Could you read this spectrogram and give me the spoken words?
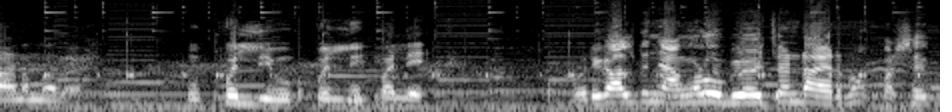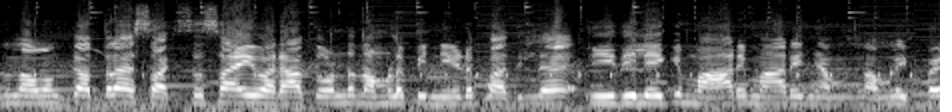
കാണുന്നത്? മുപ്പല്ലി മുപ്പല്ലി. ഉപ്പല്ലേ ഒരു കാലത്ത് ഞങ്ങൾ ഉപയോഗിച്ചിട്ടുണ്ടായിരുന്നു. പക്ഷേ ഇത് നമുക്ക് അത്ര സക്സസ് ആയി വരാത്തതുകൊണ്ട് നമ്മൾ പിന്നീട് പതിലെ രീതിയിലേക്ക് മാറി മാറി നമ്മളിപ്പോൾ നമ്മളിപ്പോ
